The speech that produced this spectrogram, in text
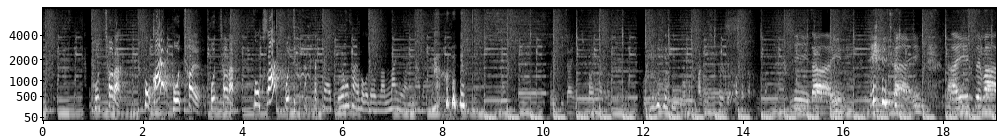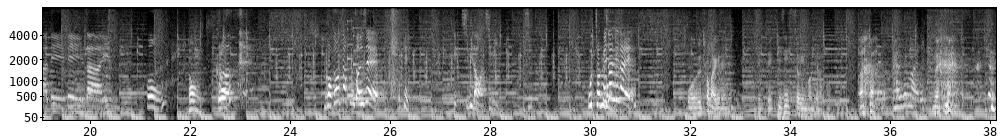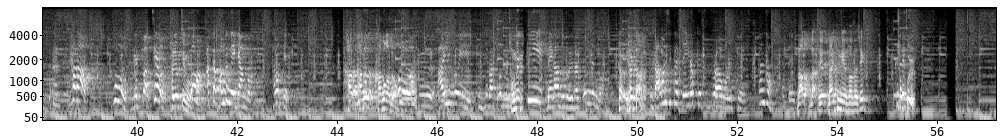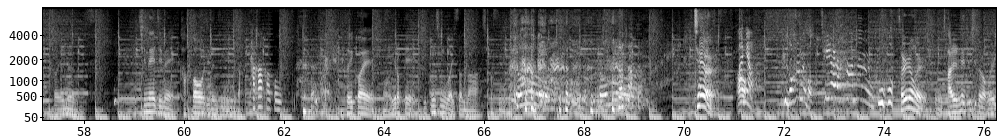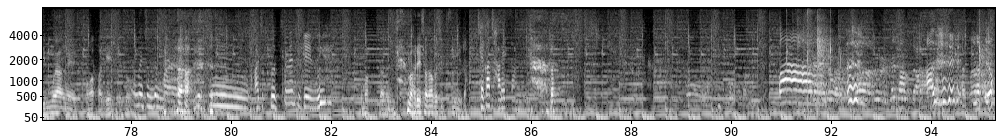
보철학. 보컬? 보철. 보철학. 복선? 보철. 제가 동영상을 보고 너무 만만히 왔나 봐요. 저희 디자인을 처음 하는 건데 보여주고 한번 각인시켜야 될것 같습니다. 디자인 디자인 나이스. 바디 디자인 봉 동 크로스. 졸업작품 전시 오케이. 집이 나와 집이. 집. 5천 패션 디자인 오늘 처음 알게 됐는데 되게, 되게 비즈니스적인 관계라서. 얼굴만 알고 있어요. 혈압 호흡 맥박 체온. 활력 증후. 어 아까 방금 얘기한 거. 다섯 개 가, 간호, 간호가정 어, 그 IV 여기다 꽂는 정맥. 거. 피 내가지고 여기다 꽂는 거. 혈, 혈당 그 나선식 할 때 이렇게 스프하고 이렇게 현성 할 때. 나, 나, 예, 나이팅게일 선서식 촛불 저희는 친해짐에 가까워지는 중입니다. 다가가고 있 저희 과에 어, 이렇게 이쁜 친구가 있었나 싶었습니다. 체열! 아니야. 그거 하는 거. 체열하 는 도구. 설명을 좀 잘 해주시더라고요. 입모양을 정확하게. 그래서 왜 존댓말? 음, 아직도 친해지긴. 고맙다는 말을 전하고 싶습니다. 제가 잘했다는. 와. 아, 네. 이렇게요?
